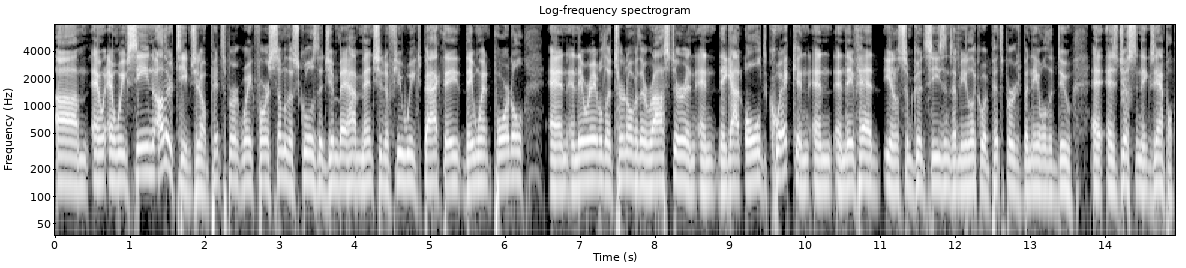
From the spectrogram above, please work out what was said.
Um, and, and we've seen other teams, you know, Pittsburgh, Wake Forest, some of the schools that Jim Boeheim mentioned a few weeks back, they they went portal and, and they were able to turn over their roster and, and they got old quick and, and, and they've had, you know, some good seasons. I mean, look at what Pittsburgh's been able to do as just an example.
